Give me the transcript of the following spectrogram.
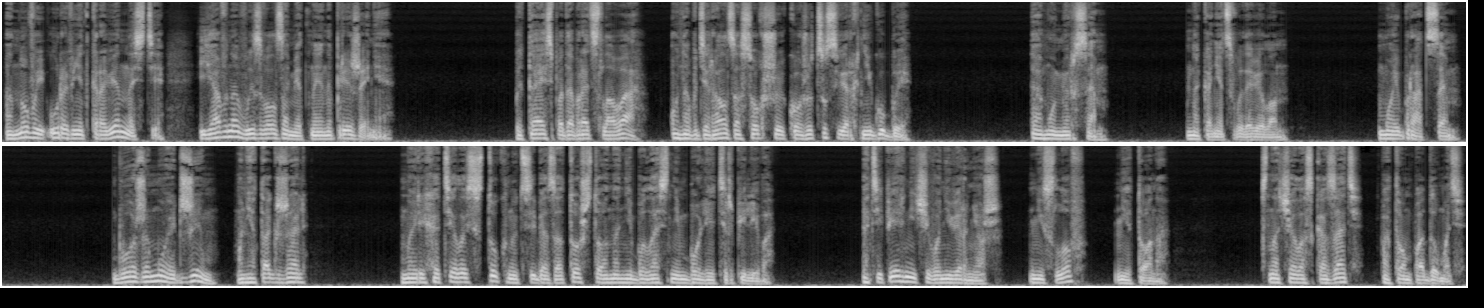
А новый уровень откровенности явно вызвал заметное напряжение. Пытаясь подобрать слова, он обдирал засохшую кожицу с верхней губы. «Там умер Сэм», — наконец выдавил он. «Мой брат Сэм». «Боже мой, Джим, мне так жаль. Мэри хотелось стукнуть себя за то, что она не была с ним более терпелива. А теперь ничего не вернешь, ни слов, ни тона. Сначала сказать, потом подумать.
